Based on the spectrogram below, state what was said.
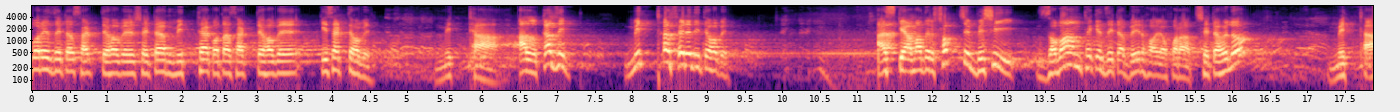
নম্বরে যেটা ছাড়তে হবে, সেটা মিথ্যা কথা ছাড়তে হবে। কি ছাড়তে হবে? মিথ্যা। আল কাজিব মিথ্যা ছেড়ে দিতে হবে। আজকে আমাদের সবচেয়ে বেশি জবান থেকে যেটা বের হয় অপরাধ, সেটা হলো মিথ্যা।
